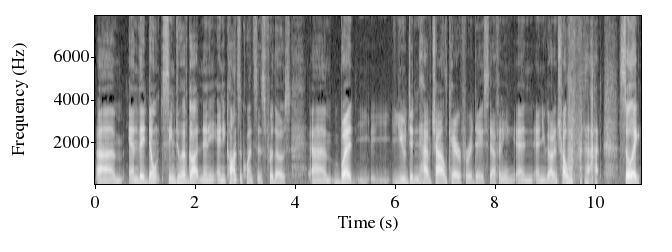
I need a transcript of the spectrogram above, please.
Um, and they don't seem to have gotten any any consequences for those. Um, but y- you didn't have childcare for a day, Stephanie, and and you got in trouble for that. So like,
